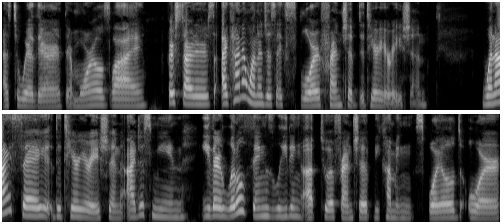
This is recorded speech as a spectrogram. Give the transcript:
as to where their their morals lie. For starters, I kind of want to just explore friendship deterioration. When I say deterioration, I just mean either little things leading up to a friendship becoming spoiled or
